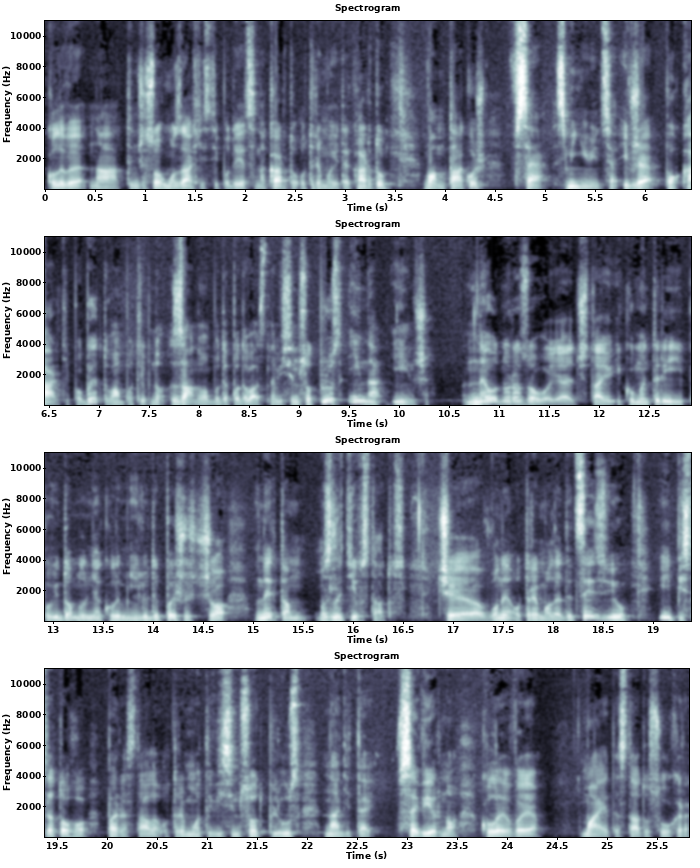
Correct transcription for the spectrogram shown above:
коли ви на тимчасовому захисті подаєтеся на карту, отримуєте карту, вам також все змінюється. І вже по карті побиту вам потрібно заново буде подаватися на 800 і на інше. Неодноразово я читаю і коментарі, і повідомлення, коли мені люди пишуть, що в них там злетів статус, чи вони отримали децизію і після того перестали отримувати 800 на дітей. Все вірно, коли ви маєте статус Укр,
